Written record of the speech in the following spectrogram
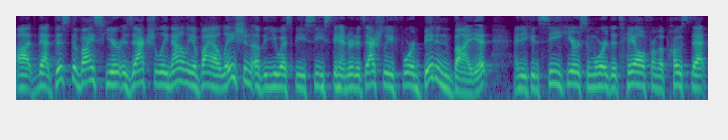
uh, that this device here is actually not only a violation of the USB-C standard, it's actually forbidden by it. And you can see here some more detail from a post that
